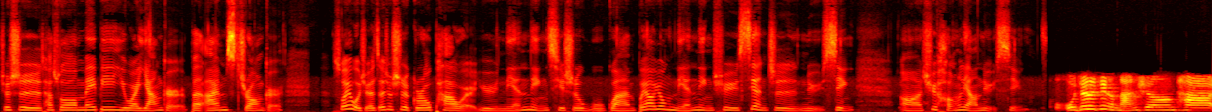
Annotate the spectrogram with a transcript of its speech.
就是她说 Maybe you are younger, but I'm stronger。所以我觉得这就是 grow power 与年龄其实无关，不要用年龄去限制女性，啊，去衡量女性。我觉得这个男生他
